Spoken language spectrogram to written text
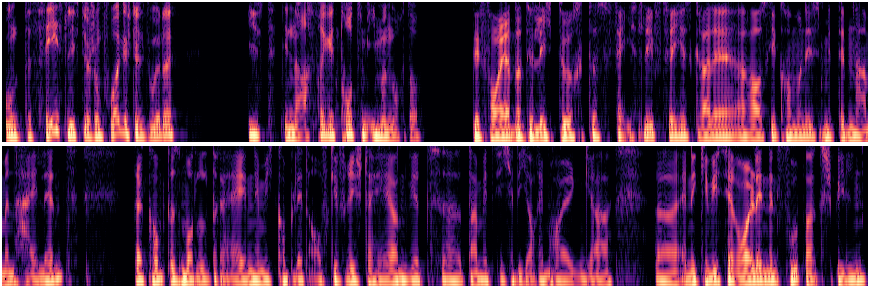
und das Facelift ja schon vorgestellt wurde, ist die Nachfrage trotzdem immer noch da. Befeuert natürlich durch das Facelift, welches gerade herausgekommen ist mit dem Namen Highland. Da kommt das Model 3 nämlich komplett aufgefrischt daher und wird äh, damit sicherlich auch im heurigen Jahr äh, eine gewisse Rolle in den Fuhrparks spielen.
